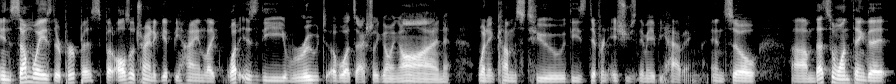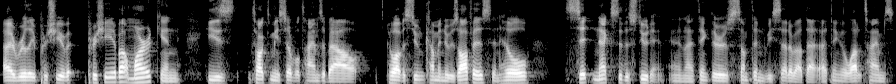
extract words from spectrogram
in some ways their purpose, but also trying to get behind like what is the root of what's actually going on when it comes to these different issues they may be having. And so um, that's the one thing that I really appreciate appreciate about Mark. And he's talked to me several times about he'll have a student come into his office and he'll sit next to the student. And I think there's something to be said about that. I think a lot of times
